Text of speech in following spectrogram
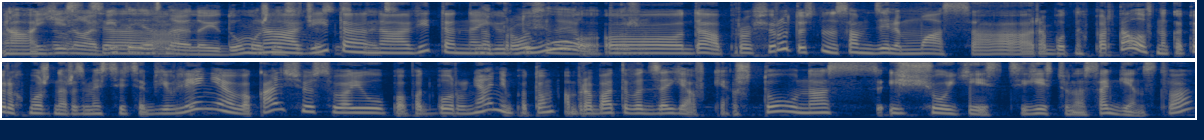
А, есть, на Авито я знаю, на еду можно на Авито, искать. на Авито, на, на Юду. Профи, наверное, тоже. Да, профи.ру. То есть, ну, на самом деле, масса работных порталов, на которых можно разместить объявление, вакансию свою по подбору няни, потом обрабатывать заявки. Что у нас еще есть? Есть у нас агентство,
